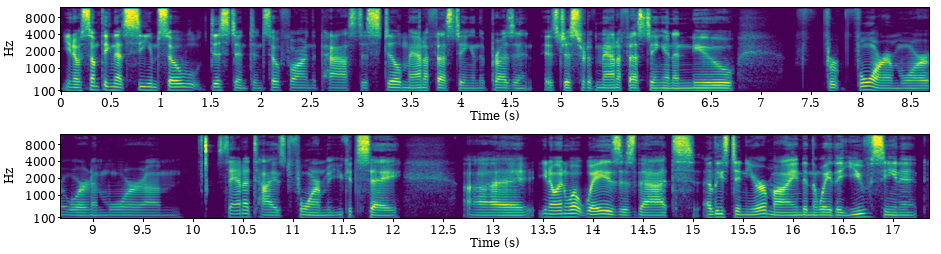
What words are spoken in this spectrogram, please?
you know something that seems so distant and so far in the past is still manifesting in the present. It's just sort of manifesting in a new f- form or or in a more um, sanitized form you could say. Uh, you know in what ways is that at least in your mind in the way that you've seen it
